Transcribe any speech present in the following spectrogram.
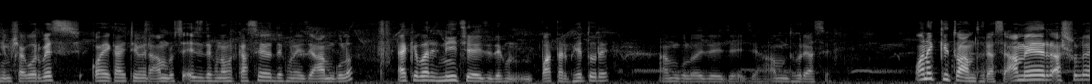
হিমসাগর, বেশ কয়েক আইটেমের আম রয়েছে। এই যে দেখুন, আমার কাছে দেখুন এই যে আমগুলো। একেবারে নিচে এই যে দেখুন, পাতার ভেতরে আমগুলো, এই যে এই যে এই যে আম ধরে আছে। অনেক কিন্তু আম ধরে আছে। আমের আসলে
